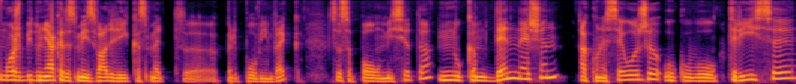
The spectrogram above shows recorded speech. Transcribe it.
може би до някъде сме извадили и късмет а, при половин век с Аполо мисията, но към ден днешен ако не се лъжа, около 30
